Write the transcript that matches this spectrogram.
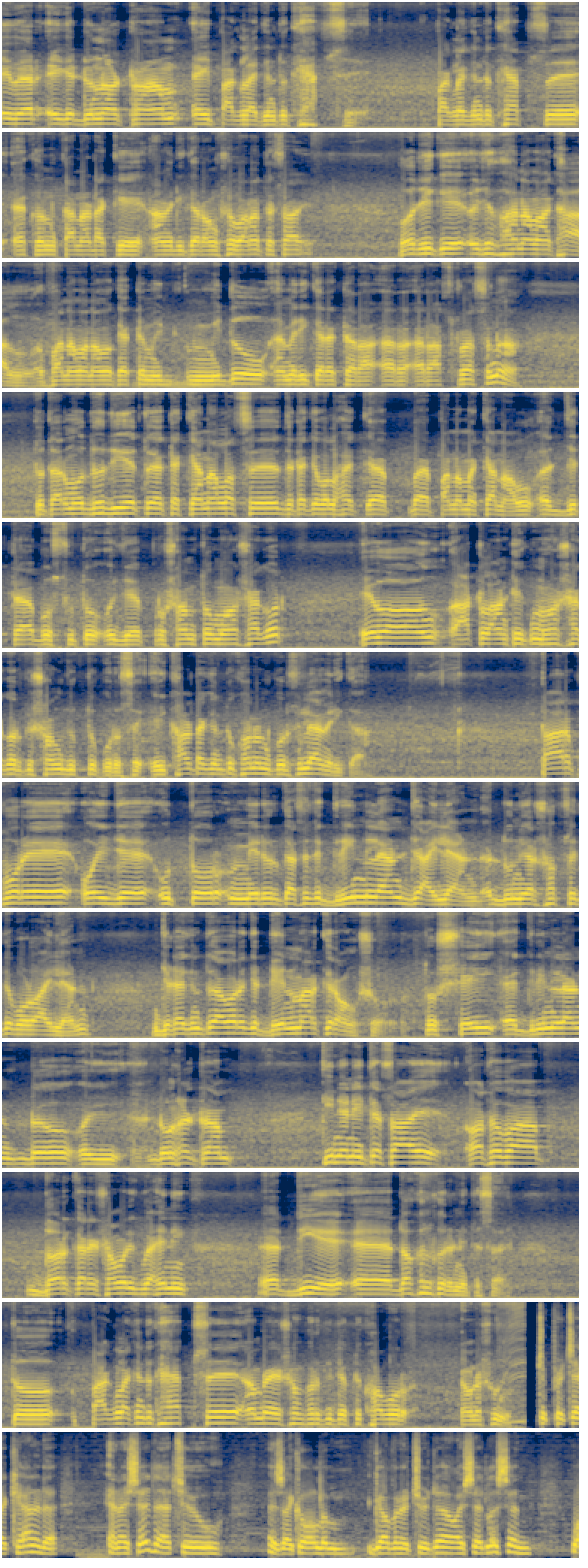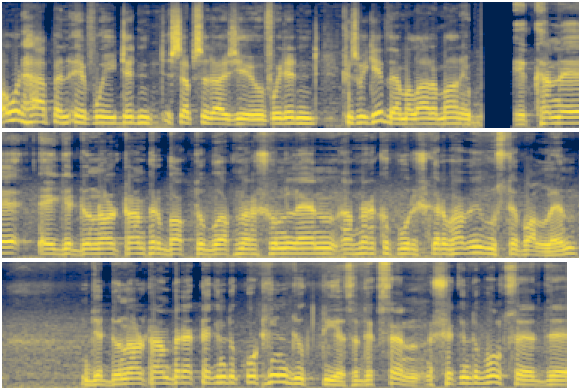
এইবার এই যে ডোনাল্ড ট্রাম্প এই পাগলা কিন্তু খ্যাপছে পাগলা কিন্তু খ্যাপছে এখন কানাডাকে আমেরিকার অংশ বানাতে চায়। ওদিকে ওই যে পানামা খাল পানামা নামক একটা মিডল আমেরিকার একটা রাষ্ট্র আছে না? তো তার মধ্য দিয়ে তো একটা ক্যানাল আছে, যেটাকে বলা হয় পানামা ক্যানাল, যেটা বস্তুত ওই যে প্রশান্ত মহাসাগর এবং আটলান্টিক মহাসাগরকে সংযুক্ত করেছে। এই খালটা কিন্তু খনন করেছিল আমেরিকা। তারপরে ওই যে উত্তর মেরুর কাছে যে গ্রিনল্যান্ড যে আইল্যান্ড দুনিয়ার সবচেয়ে বড় আইল্যান্ড যেটা কিন্তু আবার ওই যে ডেনমার্কের অংশ তো সেই আহ, গ্রিনল্যান্ডও ওই ডোনাল্ড ট্রাম্প কিনে নিতে চায় অথবা দরকারে সামরিক বাহিনী দিয়ে দখল করে নিতে চায় তো পাগলা কিন্তু খ্যাপসে আমরা এ সম্পর্কিত একটি খবর আমরা শুনি. And I said that to, as I called him, Governor Trudeau. I said, listen, what would happen if we didn't subsidize you, if we didn't, because we give them a lot of money. এখানে এই যে Donald ট্রাম্পের বক্তব্য আপনারা শুনলেন আপনারা খুব পরিষ্কারভাবেই বুঝতে পারলেন যে ডোনাল্ড ট্রাম্পের একটা কিন্তু কঠিন যুক্তি আছে দেখছেন সে কিন্তু বলছে যে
